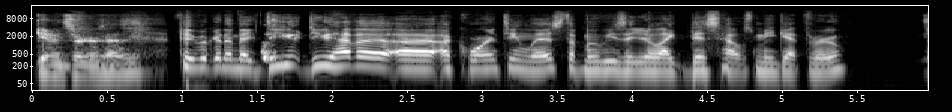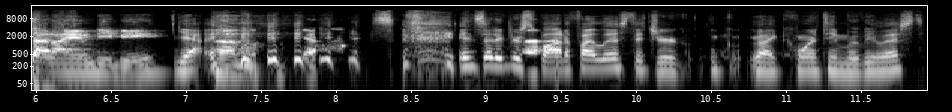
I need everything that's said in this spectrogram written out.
given circumstances. people are gonna make do you do you have a, a a quarantine list of movies that you're like this helps me get through It's on IMDb. yeah Um, yeah. instead of your Spotify list, it's your like quarantine movie list.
